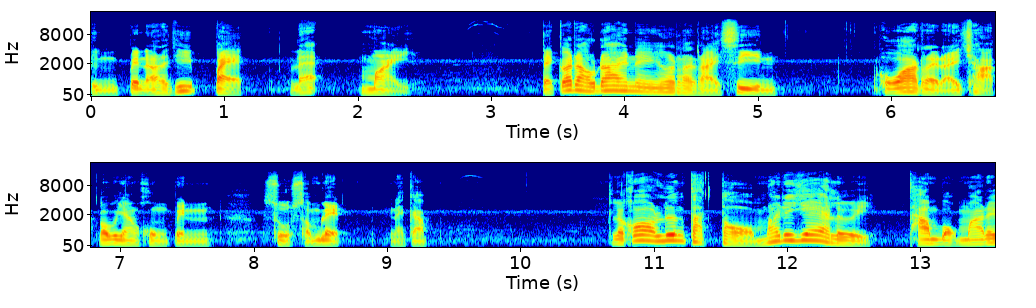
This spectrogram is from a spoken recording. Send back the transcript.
ถึงเป็นอะไรที่แปลกและใหม่ แต่ก็เดาได้ในหลาย ๆ ซีน เพราะว่าหลาย ๆ ฉากก็ยังคงเป็นสูตรสำเร็จนะครับ แล้วก็เรื่องตัดต่อไม่ได้แย่เลยทำออกมาได้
